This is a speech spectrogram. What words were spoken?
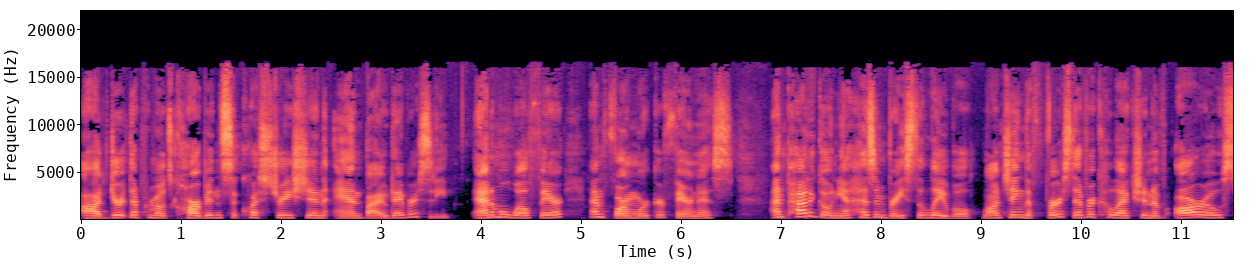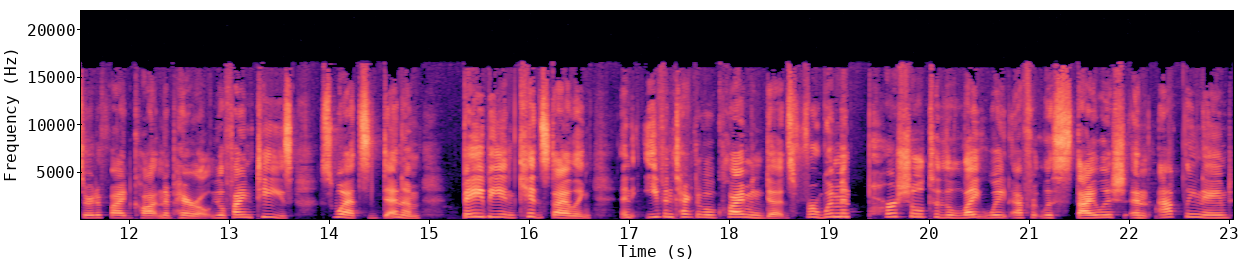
uh, dirt that promotes carbon sequestration and biodiversity, animal welfare, and farm worker fairness. And Patagonia has embraced the label, launching the first ever collection of RO certified cotton apparel. You'll find tees, sweats, denim, baby and kid styling, and even technical climbing duds for women partial to the lightweight, effortless, stylish, and aptly named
